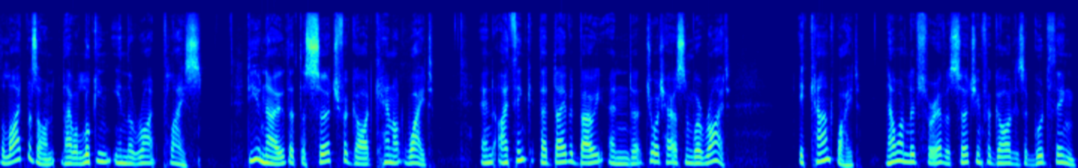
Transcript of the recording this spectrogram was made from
the light was on, they were looking in the right place. Do you know that the search for God cannot wait? And I think that David Bowie and uh, George Harrison were right. It can't wait. No one lives forever. Searching for God is a good thing.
